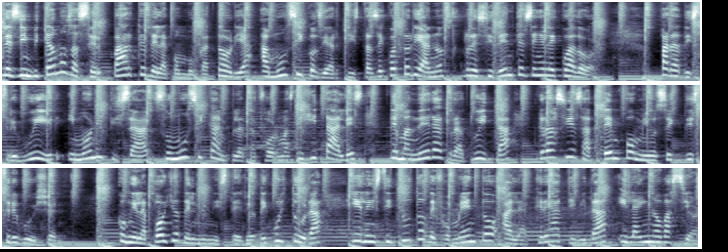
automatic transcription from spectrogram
Les invitamos a ser parte de la convocatoria a músicos y artistas ecuatorianos residentes en el Ecuador para distribuir y monetizar su música en plataformas digitales de manera gratuita gracias a Tempo Music Distribution, con el apoyo del Ministerio de Cultura y el Instituto de Fomento a la Creatividad y la Innovación.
